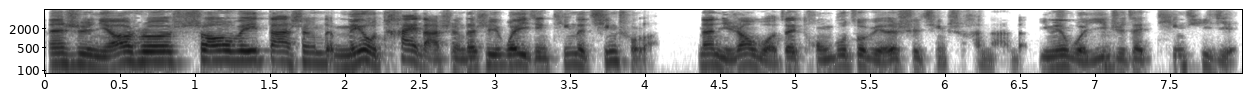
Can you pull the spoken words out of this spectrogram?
但是你要说稍微大声的，没有太大声，但是我已经听得清楚了，那你让我在同步做别的事情是很难的，因为我一直在听细节。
